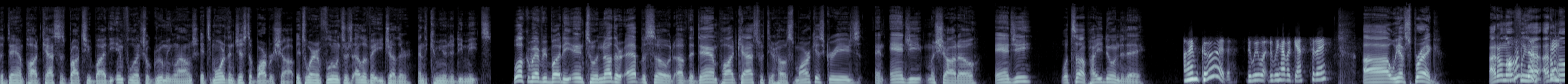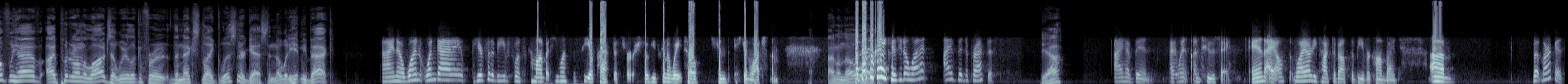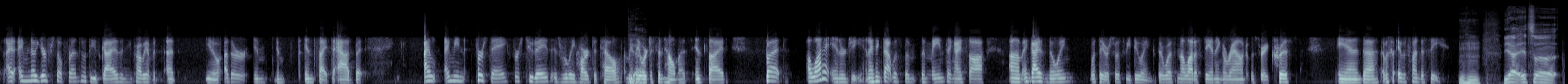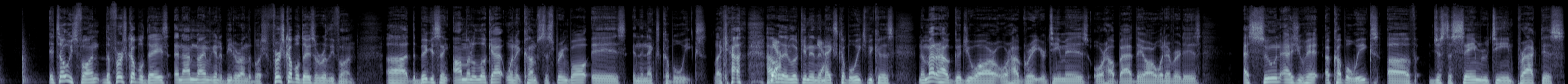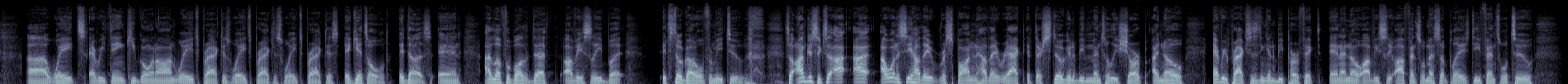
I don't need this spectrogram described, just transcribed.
The Damn Podcast is brought to you by the Influential Grooming Lounge. It's more than just a barbershop, it's where influencers elevate each other and the community meets. Welcome, everybody, into another episode of The Damn Podcast with your hosts, Marcus Greaves and Angie Machado. Angie, what's up? How you doing today? I'm good. Do we do we have a guest today? Uh, we have Sprague. I don't know if we have. I don't know if we have. I put it on the lodge that we were looking for the next like listener guest, and nobody hit me back. I know one one guy here for the Beavs wants to come on, but he wants to see a practice first, so he's going to wait till he can he can watch them. I don't know. But that's okay because you know what? I've been to practice. yeah. I have been. I went on Tuesday, and I also well, I already talked about the Beaver Combine. Um, but Marcus, I, I know you're still friends with these guys, and you probably have a, a you know other in, in, insight to add. But I I mean, first day, first two days is really hard to tell. I mean, Yeah. they were just in helmets inside, but a lot of energy, and I think that was the the main thing I saw. Um, and guys knowing what they were supposed to be doing. There wasn't a lot of standing around. It was very crisp, and uh, it was it was fun to see. hmm Yeah, it's a. It's always fun. The first couple days, and I'm not even going to beat around the bush. First couple days are really fun. Uh, the biggest thing I'm going to look at when it comes to spring ball is in the next couple weeks. Like how how Yeah. are they looking in the Yeah. next couple weeks? Because no matter how good you are, or how great your team is, or how bad they are, whatever it is, as soon as you hit a couple weeks of just the same routine practice, uh, weights, everything keep going on, weights, practice, weights, practice, weights, practice, it gets old. It does. And I love football to death, obviously, but it still got old for me too. so I'm just excited. I, I, I want to see how they respond and how they react. If they're still going to be mentally sharp, I know every practice isn't going to be perfect. And I know obviously offense will mess up plays, defense will too.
